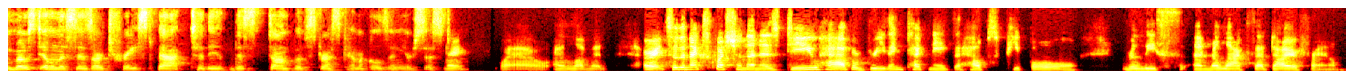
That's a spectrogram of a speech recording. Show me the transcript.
most illnesses are traced back to the, this dump of stress chemicals in your system. Right. Wow. I love it. All right. So the next question then is Do you have a breathing technique that helps people release and relax that diaphragm?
